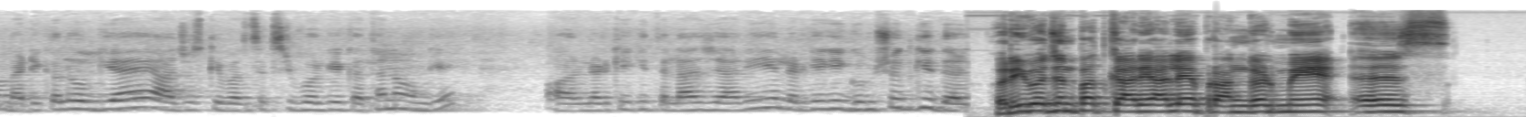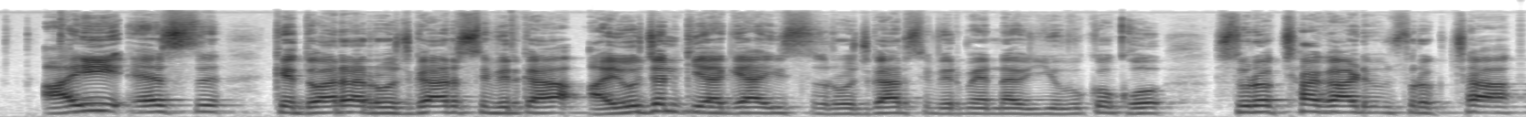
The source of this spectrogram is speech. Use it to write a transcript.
मेडिकल हो गया है। आज उसके 164 के कथन होंगे और लड़के की तलाश जारी है। लड़के की गुमशुदगी दर्ज रीवा जनपद कार्यालय प्रांगण में एस आईएस के द्वारा रोज़गार शिविर का आयोजन किया गया। इस रोज़गार शिविर में नव युवकों को सुरक्षा गार्ड एवं सुरक्षा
